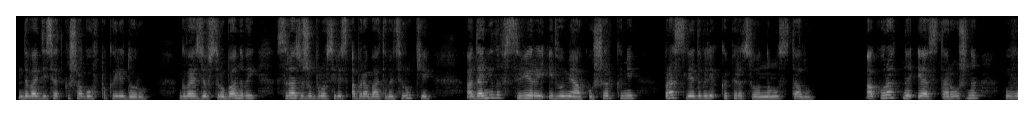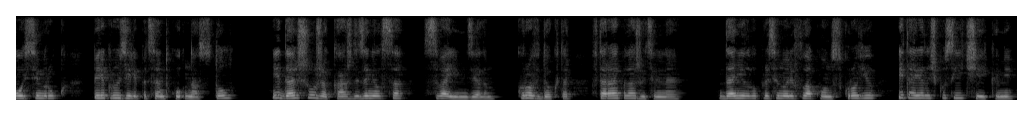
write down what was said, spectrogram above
два десятка шагов по коридору. Гвоздев с Рубановой сразу же бросились обрабатывать руки, а Данилов с Верой и двумя акушерками проследовали к операционному столу. Аккуратно и осторожно восемь рук перегрузили пациентку на стол, и дальше уже каждый занялся своим делом. Кровь, доктор, вторая положительная. Данилову протянули флакон с кровью и тарелочку с ячейками,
